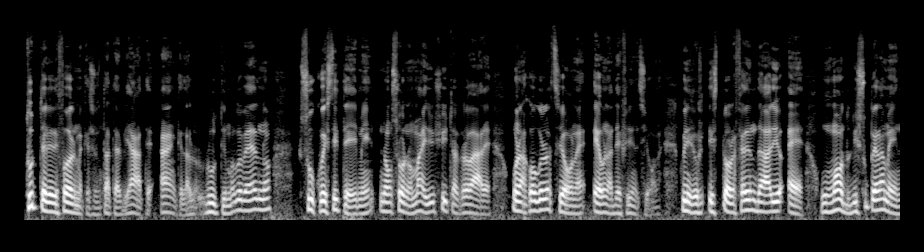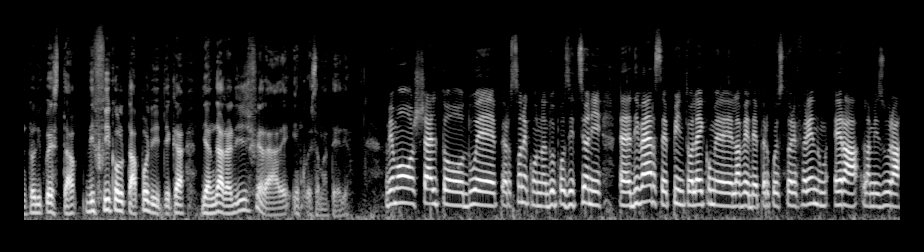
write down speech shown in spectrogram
tutte le riforme che sono state avviate anche dall'ultimo governo su questi temi non sono mai riuscite a trovare una congruazione e una definizione. Quindi il referendario è un modo di superamento di questa difficoltà politica di andare a legiferare in questa materia. Abbiamo scelto due persone con due posizioni eh, diverse. Pinto, lei come la vede per questo referendum? Era la misura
